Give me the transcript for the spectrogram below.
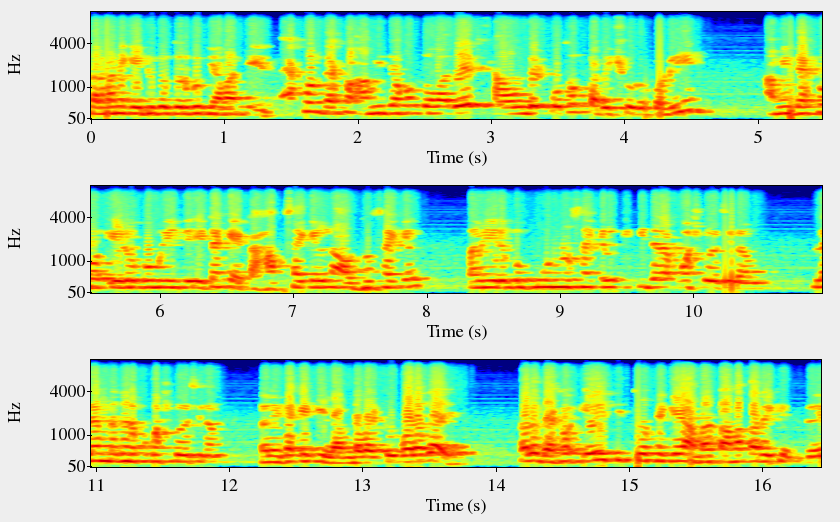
তার মানে এইটুকু দৈর্ঘ্য কি আমার এল এখন দেখো, আমি যখন তোমাদের সাউন্ডের প্রথম টপিক শুরু করি, আমি দেখো এরকম এই যে এটাকে একটা হাফ সাইকেল না অর্ধ সাইকেল আমি এরকম পূর্ণ সাইকেলকে কি দ্বারা প্রকাশ করেছিলাম? ল্যামডা দ্বারা প্রকাশ করেছিলাম। তাহলে এটাকে কি ল্যামডা বাই টু বলা যায়? তাহলে দেখো এই চিত্র থেকে আমরা টানাতারের ক্ষেত্রে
